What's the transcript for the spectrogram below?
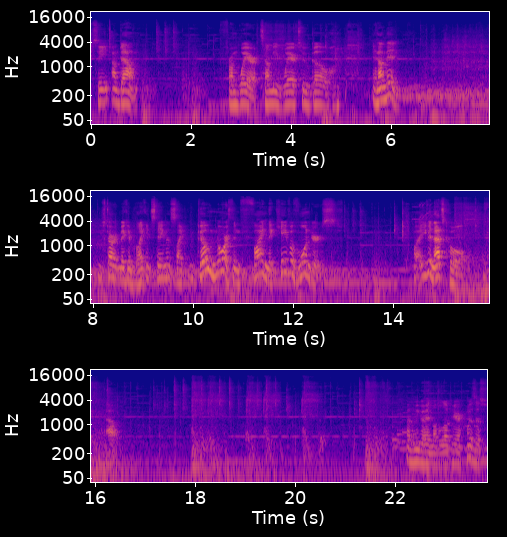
See, I'm down. From where? Tell me where to go. And I'm in. You start making blanket statements like, go north and find the Cave of Wonders. Well, even that's cool. Ow. Oh, let me go ahead and level up here. What is this?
